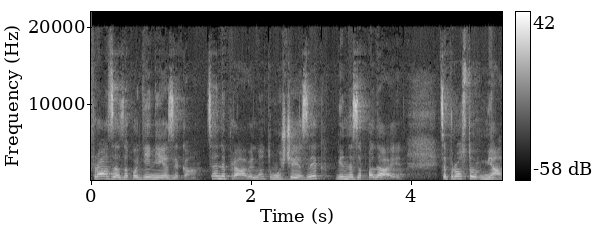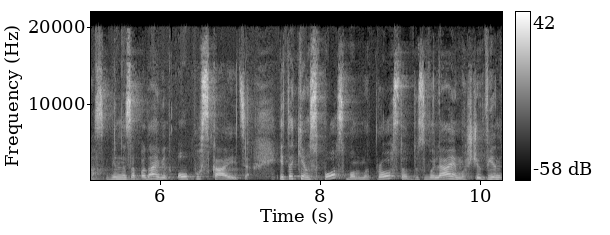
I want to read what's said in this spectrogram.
фраза западіння язика. Це неправильно, тому що язик він не западає. Це просто м'яз, він не западає, він опускається. І таким способом ми просто дозволяємо, щоб він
